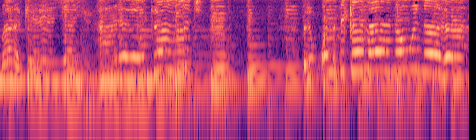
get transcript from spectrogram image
but again, yeah, you had a touch. But it wasn't because I didn't know enough.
